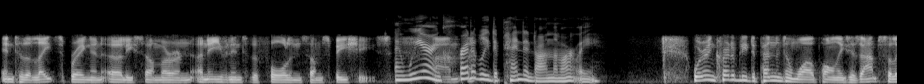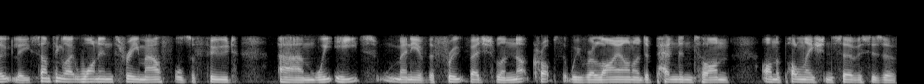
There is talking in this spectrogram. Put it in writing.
into the late spring and early summer and, and even into the fall in some species. And we are um, incredibly um, dependent on them, aren't we? We're incredibly dependent on wild pollinators, absolutely. Something like one in three mouthfuls of food um, we eat, many of the fruit, vegetable, and nut crops that we rely on are dependent on, on the pollination services of,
